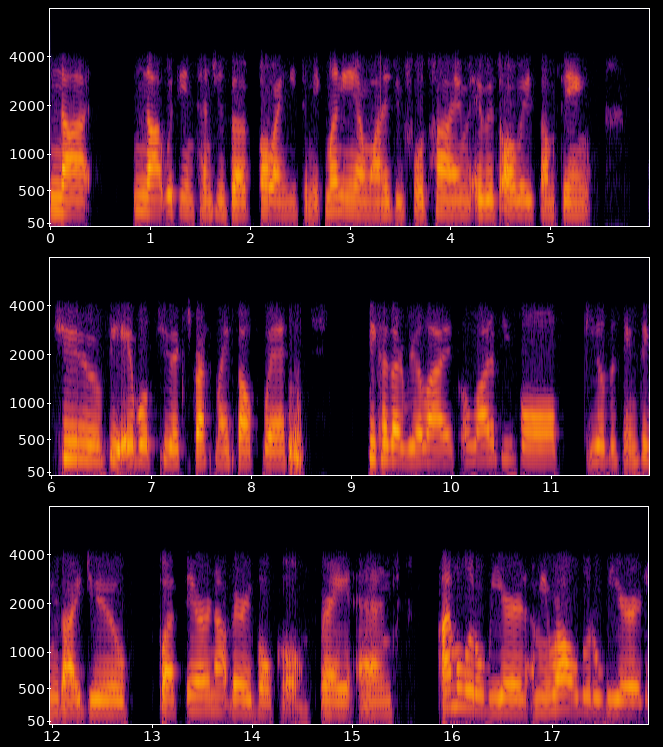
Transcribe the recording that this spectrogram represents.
not not with the intentions of, oh, I need to make money, I want to do full time. It was always something to be able to express myself with because I realized a lot of people feel the same things I do, but they're not very vocal, right? And I'm a little weird. I mean, we're all a little weird,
